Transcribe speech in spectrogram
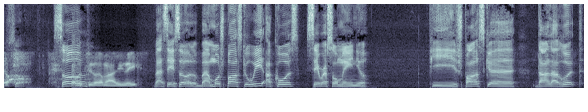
Oh, Ça, ça? Vraiment arriver? ben c'est ça. là. Ben moi, je pense que oui, à cause c'est WrestleMania. Puis je pense que dans la route,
